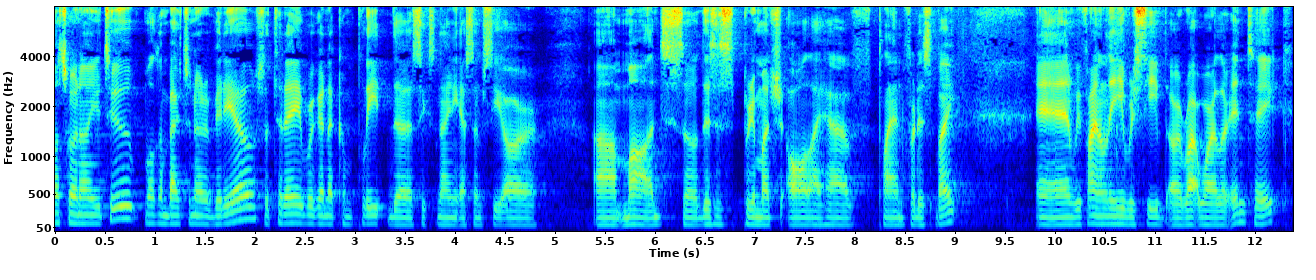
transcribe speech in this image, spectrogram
What's going on YouTube? Welcome back to another video. So today we're going to complete the 690 SMCR uh, mods. So this is pretty much all I have planned for this bike. And we finally received our Rottweiler intake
